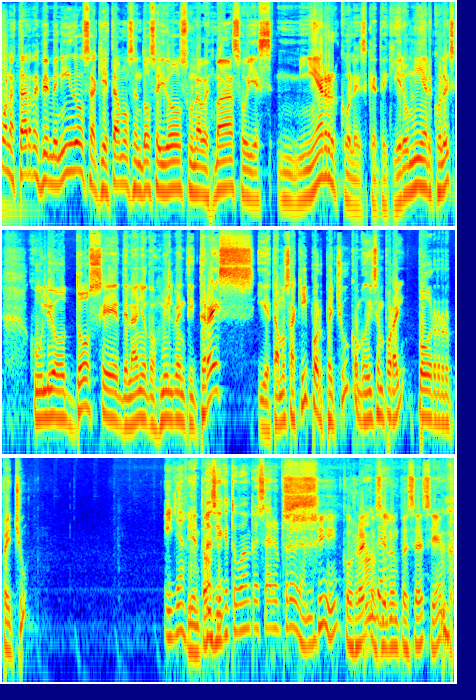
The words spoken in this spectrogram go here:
Buenas tardes, bienvenidos. Aquí estamos en 12 y 2 una vez más. Hoy es miércoles, que te quiero miércoles, julio 12 del año 2023. Y estamos aquí por Pechú, como dicen por ahí, por Pechú. Y ya. ¿Y entonces? Así que tú vas a empezar el programa. Sí, correcto, Ok. así lo empecé siempre.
